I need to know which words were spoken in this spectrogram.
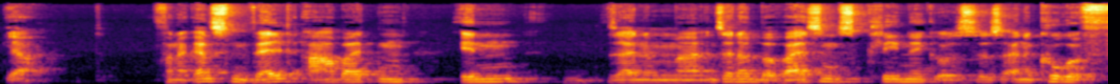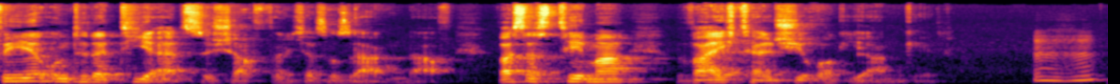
ja, von der ganzen Welt arbeiten in, seinem, in seiner Beweisungsklinik. Es ist eine Koryphäe unter der Tierärzteschaft, wenn ich das so sagen darf, was das Thema Weichteilchirurgie angeht. Mhm.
